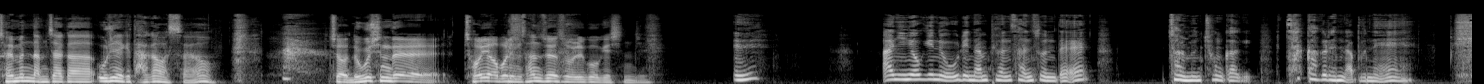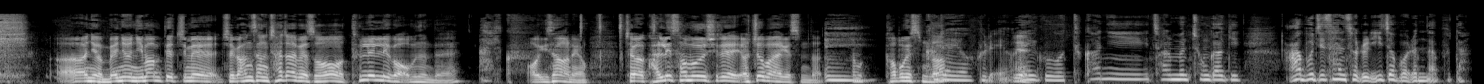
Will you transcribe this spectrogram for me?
젊은 남자가 우리에게 다가왔어요. 저 누구신데 저희 아버님 산소에서 울고 계신지. 에? 아니 여기는 우리 남편 산소인데 젊은 총각이 착각을 했나 보네. 아니요, 매년 이맘때쯤에 제가 항상 찾아뵈서 틀릴 리가 없는데. 아이고. 어, 이상하네요. 제가 관리 사무실에 여쭤봐야겠습니다. 에. 한번 가보겠습니다. 그래요, 그래요. 예. 아이고 어떡하니 젊은 총각이 아버지 산소를 잊어버렸나 보다.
